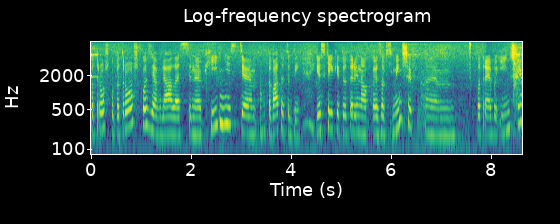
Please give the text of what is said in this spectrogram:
потрошку-потрошку з'являлася необхідність е, готувати туди. І оскільки тут ринок зовсім інший, ем, потреби інші,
